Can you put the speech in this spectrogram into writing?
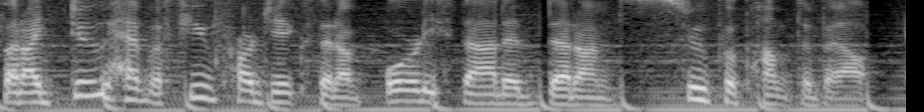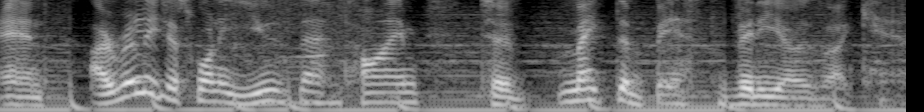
But I do have a few projects that I've already started that I'm super pumped about and I really just want to use that time to make the best videos I can.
